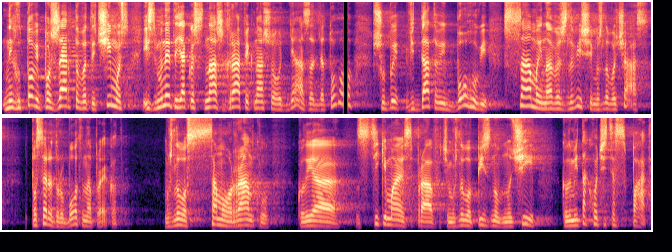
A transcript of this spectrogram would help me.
не готові пожертвувати чимось і змінити якось наш графік нашого дня для того, щоб віддати Богові самий найважливіший, можливо, час посеред роботи, наприклад. Можливо, з самого ранку, коли я стільки маю справ, чи, можливо, пізно вночі, коли мені так хочеться спати.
